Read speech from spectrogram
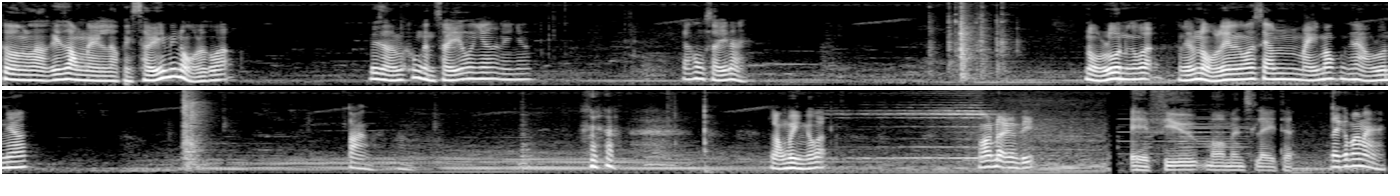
thường là cái dòng này là phải sấy mới nổ được các bạn. Bây giờ em không cần sấy thôi nhá, đây nhá. Em không sấy này. Nổ luôn các bạn. Nếu em nổ lên các bác xem máy móc như thế nào luôn nhá. Toàn Lòng bình các bạn. Các bác đợi em tí. A few moments later. Đây các bác này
